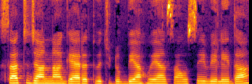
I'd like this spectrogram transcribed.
ਸੱਚ ਜਾਨਣਾ ਗੈਰਤ ਵਿੱਚ ਡੁੱਬਿਆ ਹੋਇਆ ਸਾਂ ਉਸੇ ਵੇਲੇ ਦਾ।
